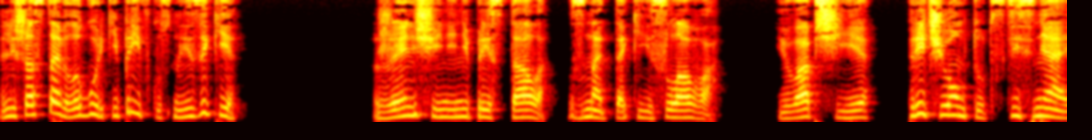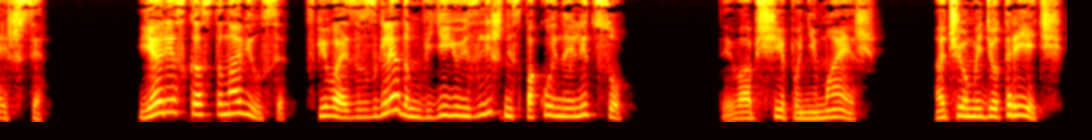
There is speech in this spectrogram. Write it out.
лишь оставила горький привкус на языке. Женщине не пристало знать такие слова. И вообще, при чем тут стесняешься? Я резко остановился, впиваясь взглядом в ее излишне спокойное лицо. Ты вообще понимаешь, о чем идет речь?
